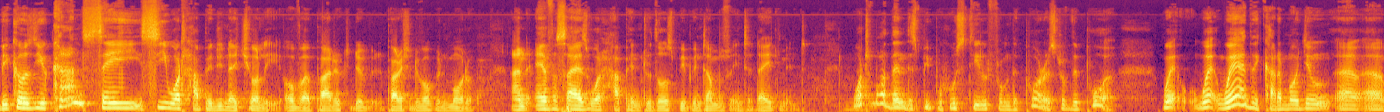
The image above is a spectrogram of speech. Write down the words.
because you can't say, see what happened in Acholi over parish, de- parish development model and emphasize what happened to those people in terms of interdictment. What about then these people who steal from the poorest of the poor? Where, where, where are the Karamoja uh, uh,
